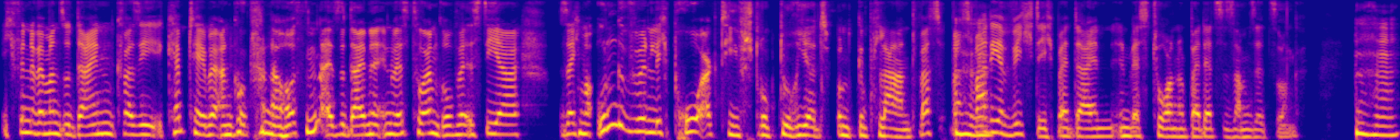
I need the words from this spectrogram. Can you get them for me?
Ich finde, wenn man so deinen quasi Cap-Table anguckt von außen, also deine Investorengruppe, ist die ja sag ich mal, ungewöhnlich proaktiv strukturiert und geplant. Was, was mhm. war dir wichtig bei deinen Investoren und bei der Zusammensetzung? Mhm.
